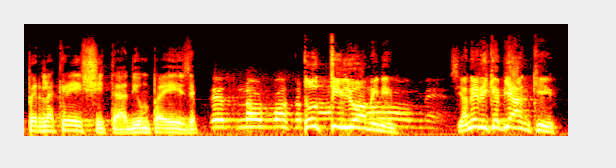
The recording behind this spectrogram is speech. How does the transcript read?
per la crescita di un paese. Tutti gli uomini, sia neri che bianchi,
